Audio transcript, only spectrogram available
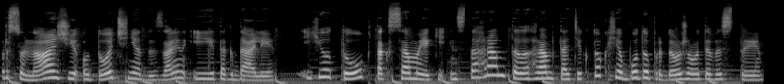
персонажі, оточення, дизайн і так далі. YouTube, так само як і Instagram, Telegram та TikTok я буду продовжувати вести.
